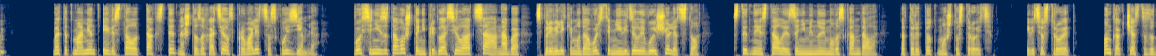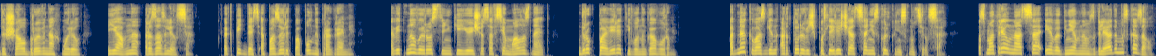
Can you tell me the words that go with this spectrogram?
В этот момент Эве стало так стыдно, что захотелось провалиться сквозь землю. Вовсе не из-за того, что не пригласила отца, она бы с превеликим удовольствием не видела его еще лет сто. Стыдно ей стало из-за неминуемого скандала, который тот может устроить. И ведь устроит. Он как часто задышал, брови нахмурил, явно разозлился. Как пить дать, опозорит по полной программе. А ведь новые родственники ее еще совсем мало знают. Вдруг поверят его наговорам. Однако Вазген Артурович после речи отца нисколько не смутился. Посмотрел на отца Эвы гневным взглядом и сказал.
